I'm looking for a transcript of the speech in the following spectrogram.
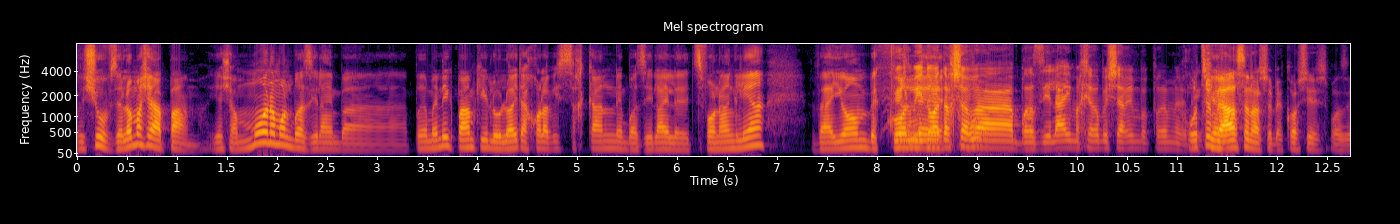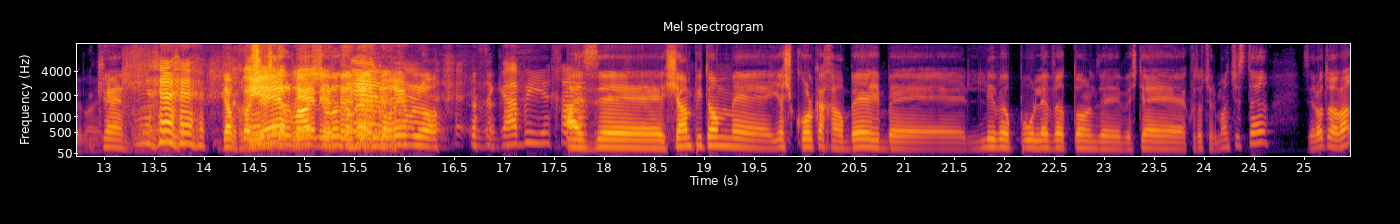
ושוב, זה לא מה שהיה פעם. יש המון המון ברזילאים בפרמייר ליג. פעם כאילו לא היית יכול להביא שחקן ברזילאי לצפון אנגליה, והיום בכל... פירמינו אה, עד עכשיו הברזילאי עם הכי הרבה שערים בפרמייר. חוץ כן. מבארסנל שבקושי יש ברזילאים. כן. גם בקושי יש גבריאל משהו, לא זוכר איך כן. קוראים לו. זה גבי אחד. אז אה, שם פתאום אה, יש כל כך הרבה בליברפול, אברטון ושתי הקבוצות של מנצ'סטר, זה לא אותו דבר,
